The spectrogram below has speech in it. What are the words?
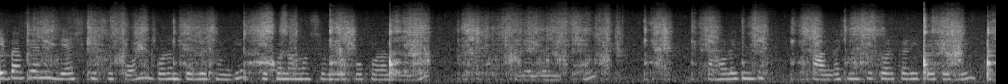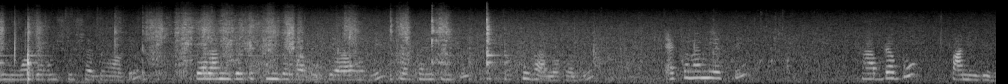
এইভাবে আমি বেশ কিছুক্ষণ গরম তেলের সঙ্গে শুকনো মশলার উপকরণগুলো বেঁধে নিচ্ছি। তাহলে কিন্তু পাঙ্গাস মাছের তরকারি পেতে দিই মজা এবং সুস্বাদু হবে। তেল আমি যত সুন্দরভাবে দেওয়া হবে, তরকারি কিন্তু খুব ভালো হবে। এখন আমি একটি হাফ ডাবু পানি দেব।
